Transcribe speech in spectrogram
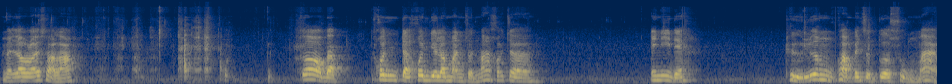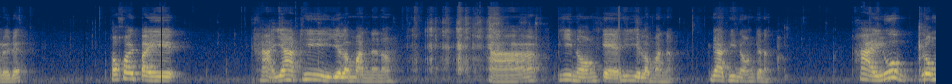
เหมือนเราร้อยสาระก็แบบคนแต่คนเยอรมันส่วนมากเขาจะ ไอ้นี่เด้ถือเรื่องความเป็นส่วนตัวสูงมากเลยเด้เพราะค่อยไปหาญาติที่เยอรมันนะเนาะหาพี่น้องแกที่เยอรมันอะญาติพี่น้องกันอะถ่ายรูปลง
